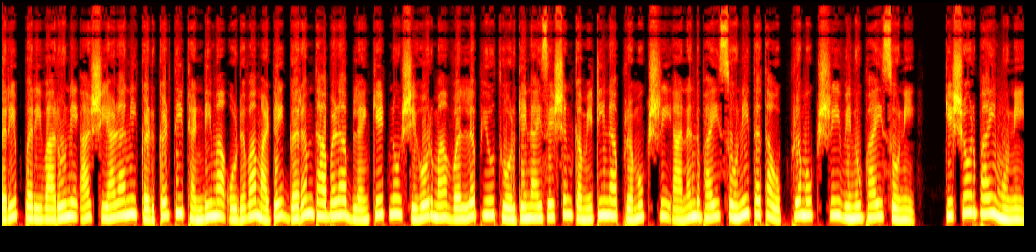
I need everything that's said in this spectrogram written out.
ગરીબ પરિવારોને આ શિયાળાની કડકડતી ઠંડીમાં ઓઢવા માટે ગરમ ધાબળા બ્લેન્કેટનું શિહોરમાં વલ્લભ યુથ ઓર્ગેનાઇઝેશન કમિટીના પ્રમુખ શ્રી આનંદભાઈ સોની તથા ઉપપ્રમુખ શ્રી વિનુભાઈ સોની, કિશોરભાઈ મુની,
